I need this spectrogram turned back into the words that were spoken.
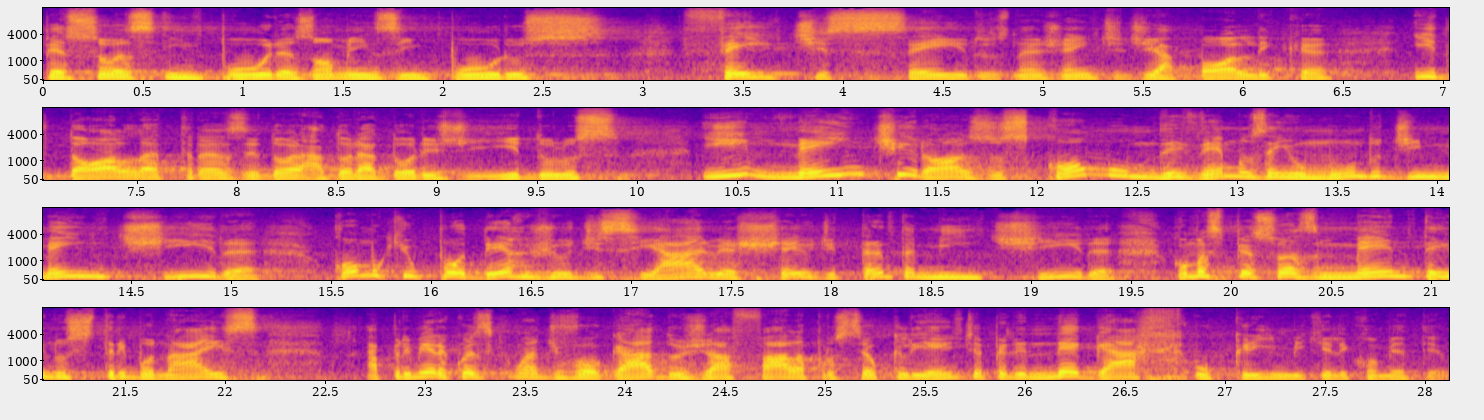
pessoas impuras, homens impuros, feiticeiros, né, gente diabólica, idólatras, adoradores de ídolos e mentirosos. Como vivemos em um mundo de mentira, como que o poder judiciário é cheio de tanta mentira, como as pessoas mentem nos tribunais. A primeira coisa que um advogado já fala para o seu cliente é para ele negar o crime que ele cometeu.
